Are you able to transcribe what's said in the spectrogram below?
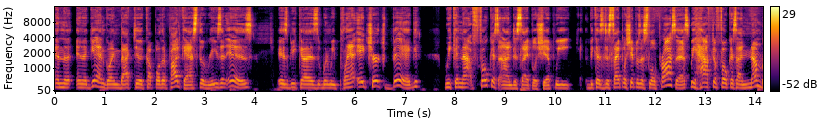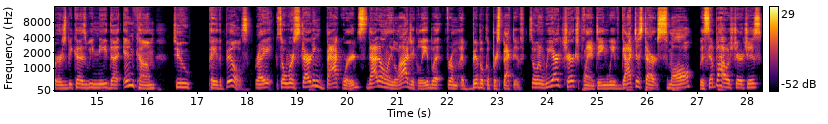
And the and again, going back to a couple other podcasts, the reason is is because when we plant a church big, we cannot focus on discipleship. We because discipleship is a slow process, we have to focus on numbers because we need the income to pay the bills, right? So we're starting backwards, not only logically, but from a biblical perspective. So when we are church planting, we've got to start small with simple house churches,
